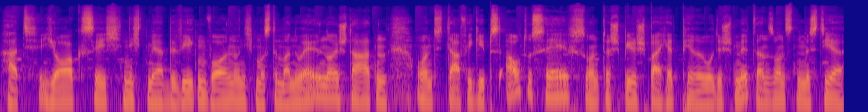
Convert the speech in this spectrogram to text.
hat York sich nicht mehr bewegen wollen und ich musste manuell neu starten. Und dafür gibt es Autosaves und das Spiel speichert periodisch mit. Ansonsten Ansonsten müsst ihr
